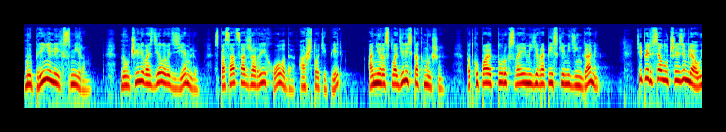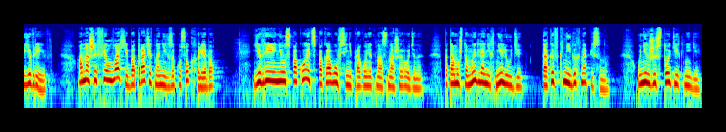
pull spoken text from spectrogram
Мы приняли их с миром. Научили возделывать землю, спасаться от жары и холода. А что теперь? Они расплодились, как мыши, подкупают турок своими европейскими деньгами. Теперь вся лучшая земля у евреев, а наши филлахи батрачат на них за кусок хлеба. Евреи не успокоятся, пока вовсе не прогонят нас с нашей родины, потому что мы для них не люди. Так и в книгах написано. У них жестокие книги,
